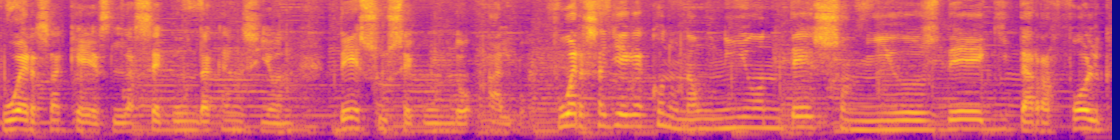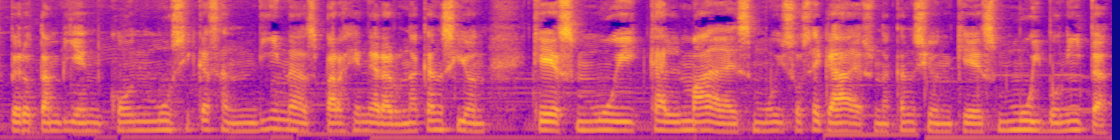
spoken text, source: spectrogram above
Fuerza que es la segunda canción de su segundo álbum. Fuerza llega con una unión de sonidos de guitarra folk pero también con músicas andinas para generar una canción que es muy calmada, es muy sosegada, es una canción que es muy bonita.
